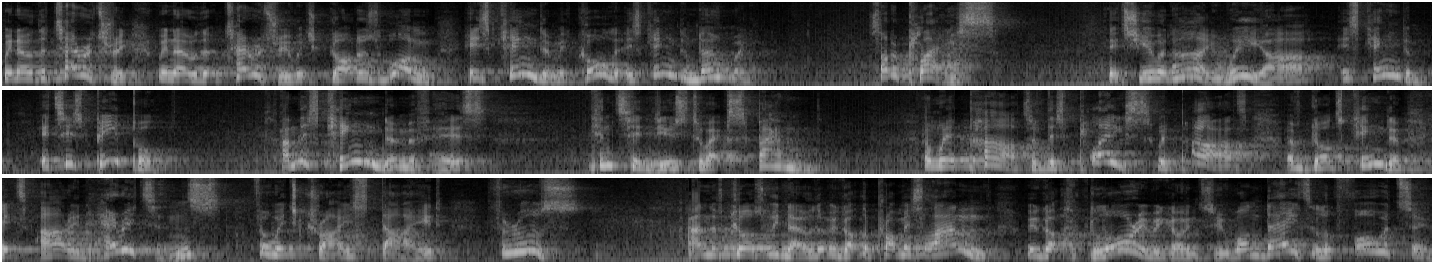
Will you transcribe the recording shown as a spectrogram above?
We know the territory. We know that territory which God has won. His kingdom, it called it his kingdom, don't we? It's not a place. It's you and I. We are his kingdom. It's his people. And this kingdom of his continues to expand. And we're part of this place. We're part of God's kingdom. It's our inheritance for which Christ died for us. And of course, we know that we've got the promised land. We've got glory we're going to one day to look forward to.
